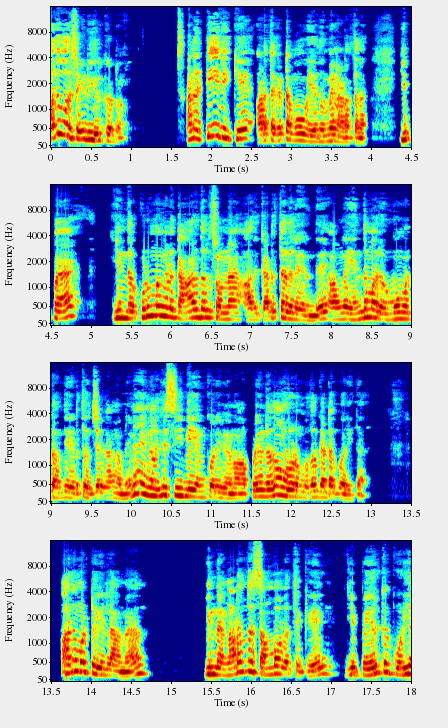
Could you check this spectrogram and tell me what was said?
அது ஒரு சைடு இருக்கட்டும். ஆனா டிவிக்கு அடுத்த கட்ட மூவ் எதுவுமே நடத்தல. இப்ப இந்த குடும்பங்களுக்கு ஆறுதல் சொன்ன அதுக்கு அடுத்ததுல இருந்து அவங்க எந்த மாதிரி ஒரு மூவ்மெண்ட் வந்து எடுத்து வச்சிருக்காங்க அப்படின்னா எங்களுக்கு சிபிஐ என்கொயரி வேணும் அப்படின்றது அவங்களோட முதல் கட்ட கோரிக்கை. அது மட்டும் இல்லாம இந்த நடந்த சம்பவத்துக்கு இப்ப இருக்கக்கூடிய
